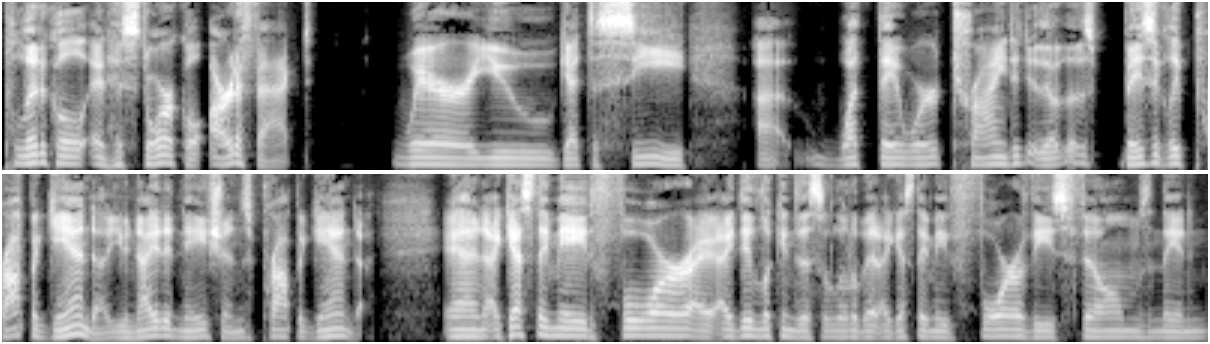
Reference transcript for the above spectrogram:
political and historical artifact where you get to see uh, what they were trying to do. Was basically propaganda, United Nations propaganda. And I guess they made four. I, I, did look into this a little bit. I guess they made four of these films and they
